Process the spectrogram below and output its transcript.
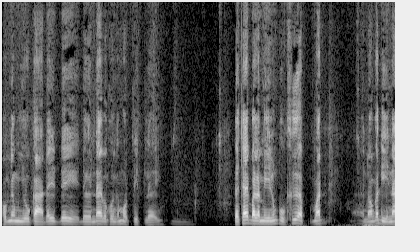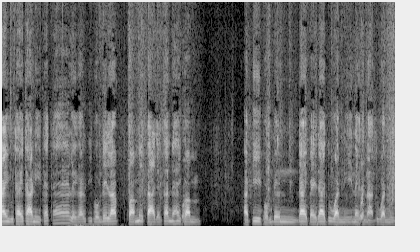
ผมยังมีโอกาสได้ได้เดินได้บางคนก็หมดติดเลย อืมแต่ใช้บารมีหลวงปู่เคลือบวัดหน้องกระดีในอุทัยธานีแท้ๆเลยครับ ที่ผมได้รับความเมตตาจากท่านให้ความอ่าที่ผมเดินได้ไปได้ทุกวันนี้ในขณะทุกวันนี้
